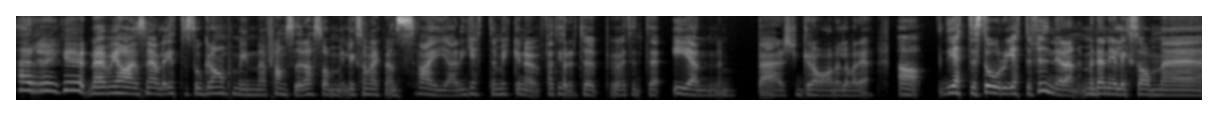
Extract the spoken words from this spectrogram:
Herregud. Nej men jag har en sån jävla jättestor gran på min framsida som liksom verkligen svajar jättemycket nu. För att det är typ, jag vet inte, enbärsgran eller vad det är. Ja, jättestor och jättefin är den. Men den är liksom, eh,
